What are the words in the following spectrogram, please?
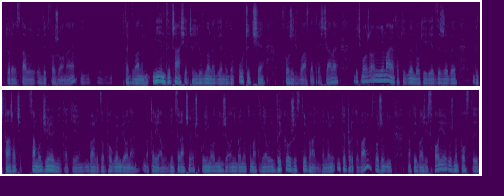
które zostały wytworzone i tak zwanym międzyczasie, czyli równolegle będą uczyć się tworzyć własne treści, ale być może oni nie mają takiej głębokiej wiedzy, żeby wytwarzać samodzielnie takie bardzo pogłębione materiały, więc raczej oczekujemy od nich, że oni będą te materiały wykorzystywali, będą je interpretowali, tworzyli na tej bazie swoje różne posty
